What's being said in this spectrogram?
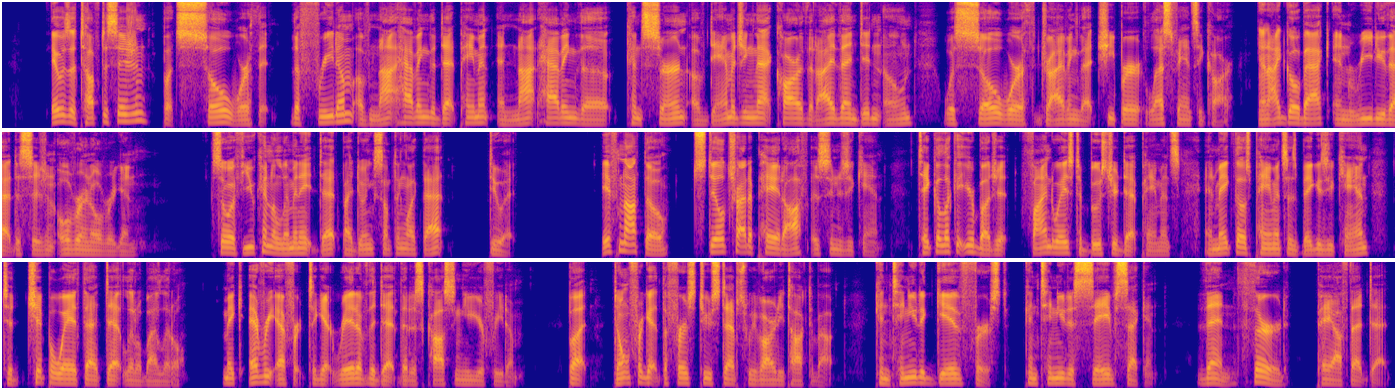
It was a tough decision, but so worth it. The freedom of not having the debt payment and not having the concern of damaging that car that I then didn't own was so worth driving that cheaper, less fancy car. And I'd go back and redo that decision over and over again. So if you can eliminate debt by doing something like that, do it. If not, though, still try to pay it off as soon as you can. Take a look at your budget, find ways to boost your debt payments, and make those payments as big as you can to chip away at that debt little by little. Make every effort to get rid of the debt that is costing you your freedom. But don't forget the first two steps we've already talked about. Continue to give first, continue to save second. Then, third, pay off that debt.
